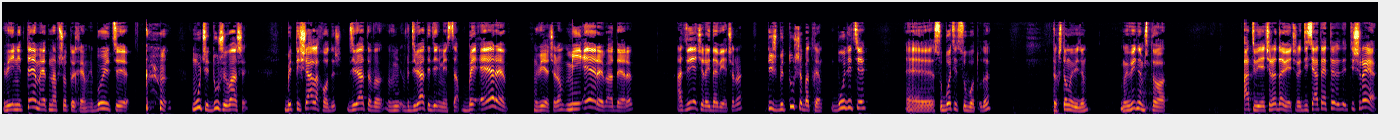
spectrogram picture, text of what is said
винитем эт навшотыхем, и будете мучить души ваши, Бетишала ходишь, девятого, в девятый день месяца, Беэрев вечером, Миэрев адерев, от вечера и до вечера, Тиш бетуша батхем, будете э, субботить субботу, да? Так что мы видим? Мы видим, что от вечера до вечера, десятая тишрея.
